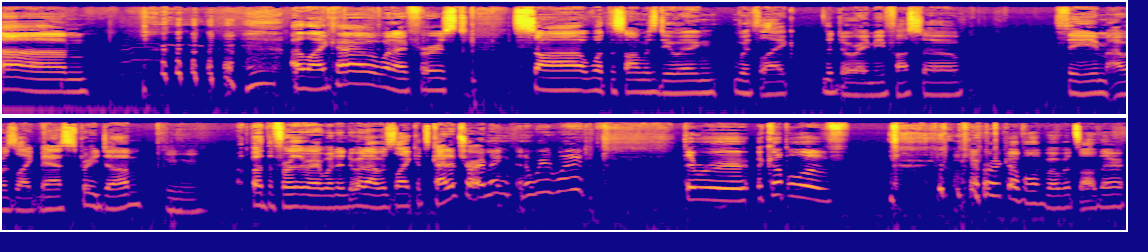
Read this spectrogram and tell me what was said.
um, I like how when I first saw what the song was doing with like the do re mi fa so theme, I was like, man, this is pretty dumb. Mhm. But the further I went into it, I was like, it's kind of charming in a weird way. There were a couple of there were a couple of moments on there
